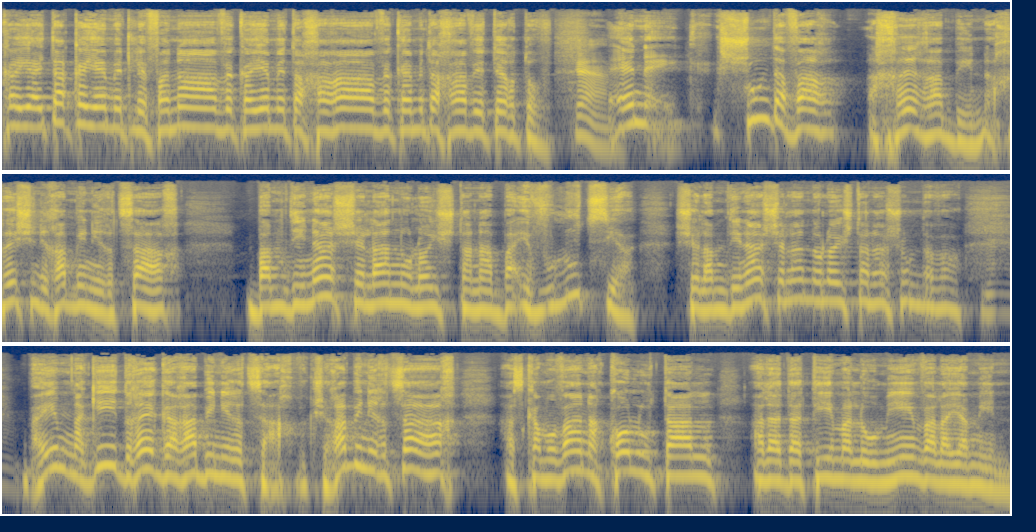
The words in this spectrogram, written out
הייתה קיימת לפניו, וקיימת אחריו, וקיימת אחריו יותר טוב. כן. אין שום דבר אחרי רבין, אחרי שרבין נרצח, במדינה שלנו לא השתנה, באבולוציה של המדינה שלנו לא השתנה שום דבר. באים, נגיד, רגע, רבין נרצח, וכשרבין נרצח, אז כמובן הכל הוטל על הדתיים הלאומיים ועל הימין.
